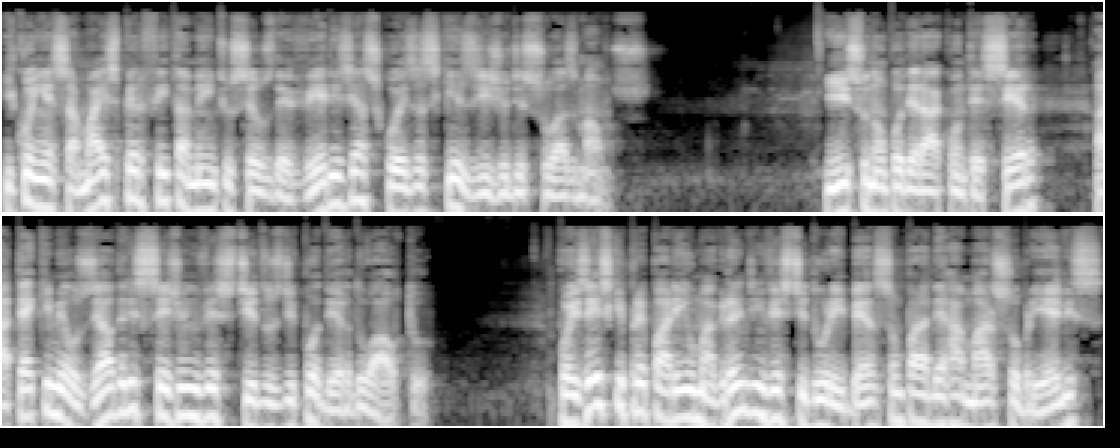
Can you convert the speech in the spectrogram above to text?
e conheça mais perfeitamente os seus deveres e as coisas que exijo de suas mãos. E isso não poderá acontecer até que meus eldres sejam investidos de poder do alto. Pois eis que preparei uma grande investidura e bênção para derramar sobre eles,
